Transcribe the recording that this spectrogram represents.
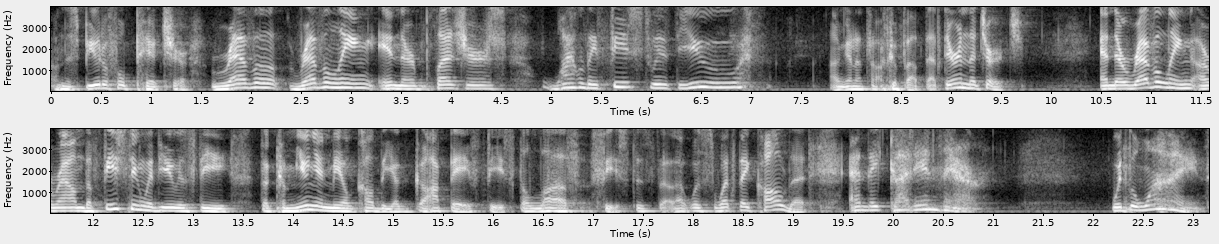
on this beautiful picture, revel, reveling in their pleasures while they feast with you. I'm going to talk about that. They're in the church. And they're reveling around the feasting with you is the, the communion meal called the agape feast, the love feast. That was what they called it. And they got in there with the wine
